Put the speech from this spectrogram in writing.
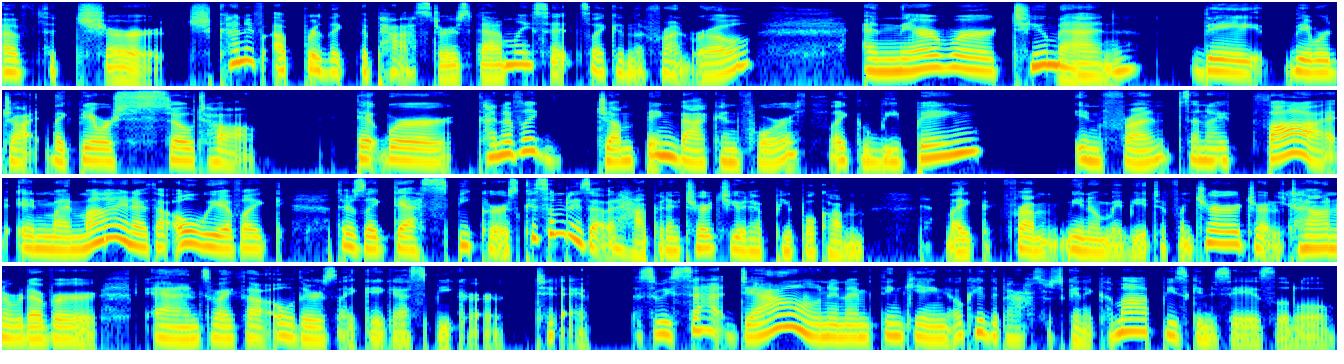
of the church, kind of up where like the pastor's family sits, like in the front row. And there were two men. They they were gi- like they were so tall that were kind of like jumping back and forth, like leaping in front. And I mm. thought in my mind, I thought, oh, we have like there's like guest speakers because sometimes that would happen at church. You would have people come like from, you know, maybe a different church out of Yeah. town or whatever. And so I thought, oh, there's like a guest speaker today. So we sat down and I'm thinking, okay, the pastor's going to come up. He's going to say his little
